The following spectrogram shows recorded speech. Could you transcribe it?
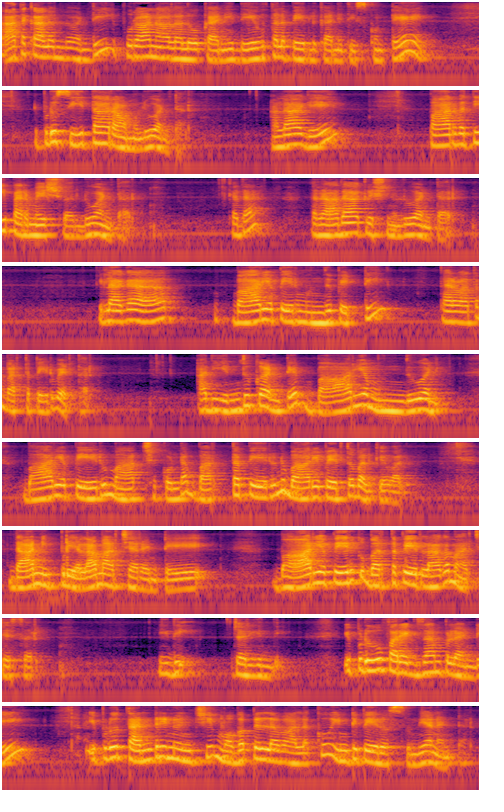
పాతకాలంలో అండి పురాణాలలో కానీ దేవతల పేర్లు కానీ తీసుకుంటే ఇప్పుడు సీతారాములు అంటారు. అలాగే పార్వతీ పరమేశ్వర్లు అంటారు కదా రాధాకృష్ణులు అంటారు. ఇలాగా భార్య పేరు ముందు పెట్టి తర్వాత భర్త పేరు పెడతారు. అది ఎందుకంటే భార్య ముందు అని భార్య పేరు మార్చకుండా భర్త పేరును భార్య పేరుతో పలికేవాళ్ళు. దాన్ని ఇప్పుడు ఎలా మార్చారంటే భార్య పేరుకు భర్త పేరులాగా మార్చేశారు. ఇది జరిగింది. ఇప్పుడు ఫర్ ఎగ్జాంపుల్ అండి ఇప్పుడు తండ్రి నుంచి మగపిల్ల వాళ్ళకు ఇంటి పేరు వస్తుంది అని అంటారు.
